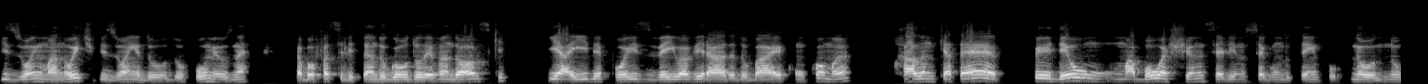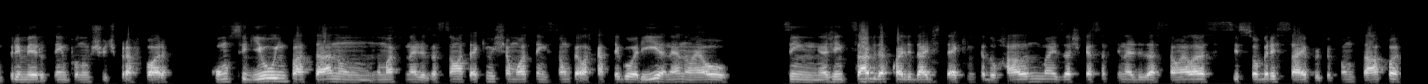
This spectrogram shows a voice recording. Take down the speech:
bizonho, uma noite bizonha do, do Hummels, né? Acabou facilitando o gol do Lewandowski. E aí depois veio a virada do Bayern com o Coman Haaland que até perdeu uma boa chance ali no segundo tempo, no, no primeiro tempo, num chute para fora, conseguiu empatar num, numa finalização até que me chamou a atenção pela categoria, né? Não é o sim, a gente sabe da qualidade técnica do Haaland, mas acho que essa finalização ela se sobressai porque foi um tapa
